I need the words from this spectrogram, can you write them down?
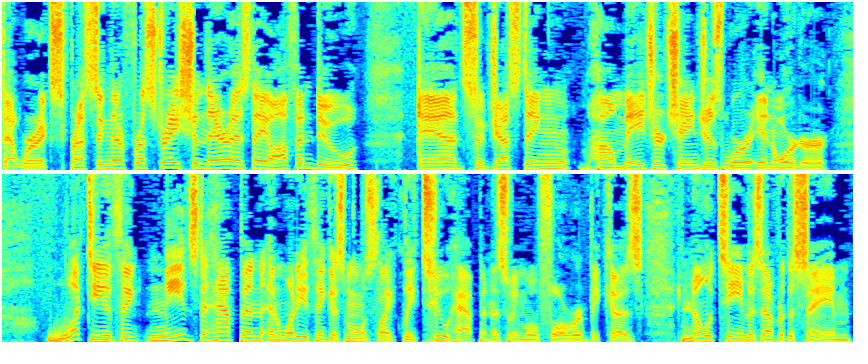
that were expressing their frustration there, as they often do, and suggesting how major changes were in order. What do you think needs to happen, and what do you think is most likely to happen as we move forward? Because no team is ever the same.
